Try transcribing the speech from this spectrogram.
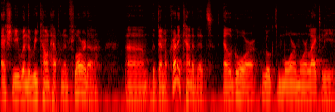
actually, when the recount happened in Florida, um, the Democratic candidate Al Gore looked more and more likely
